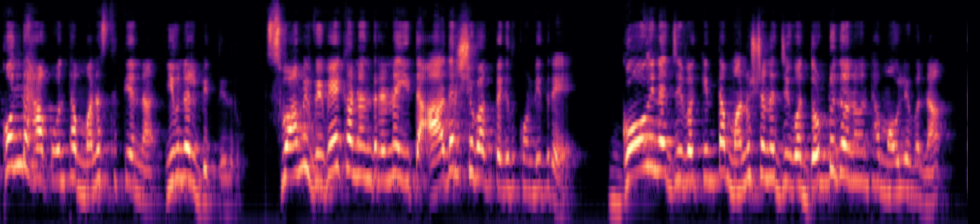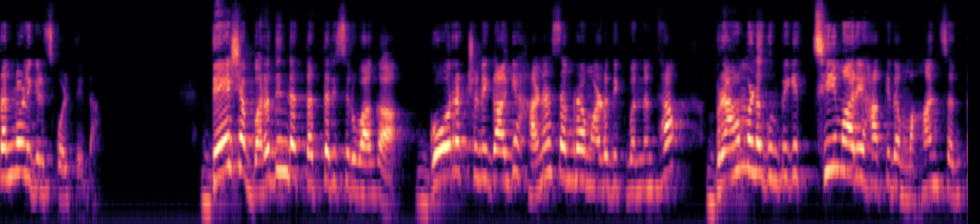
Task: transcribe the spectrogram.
ಕೊಂದು ಹಾಕುವಂತ ಮನಸ್ಥಿತಿಯನ್ನ ಇವನಲ್ಲಿ ಬಿತ್ತಿದ್ರು. ಸ್ವಾಮಿ ವಿವೇಕಾನಂದರನ್ನ ಈತ ಆದರ್ಶವಾಗಿ ತೆಗೆದುಕೊಂಡಿದ್ರೆ ಗೋವಿನ ಜೀವಕ್ಕಿಂತ ಮನುಷ್ಯನ ಜೀವ ದೊಡ್ಡದು ಅನ್ನುವಂಥ ಮೌಲ್ಯವನ್ನ ತನ್ನೊಳಗಿಳಿಸ್ಕೊಳ್ತಿದ್ದ. ದೇಶ ಬರದಿಂದ ತತ್ತರಿಸಿರುವಾಗ ಗೋರಕ್ಷಣೆಗಾಗಿ ಹಣ ಸಂಗ್ರಹ ಮಾಡೋದಿಕ್ ಬಂದಂಥ ಬ್ರಾಹ್ಮಣ ಗುಂಪಿಗೆ ಛೀಮಾರಿ ಹಾಕಿದ ಮಹಾನ್ ಸಂತ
